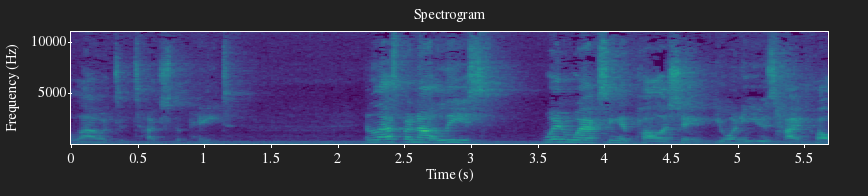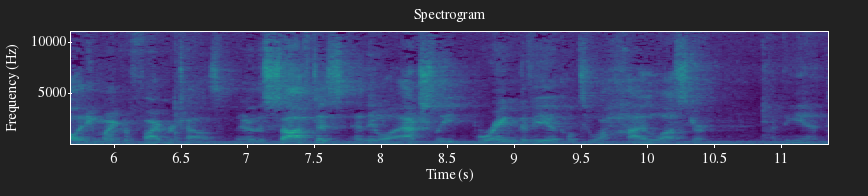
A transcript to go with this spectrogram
allow it to touch the paint. And last but not least, when waxing and polishing, you want to use high quality microfiber towels. They're the softest and they will actually bring the vehicle to a high luster the end.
